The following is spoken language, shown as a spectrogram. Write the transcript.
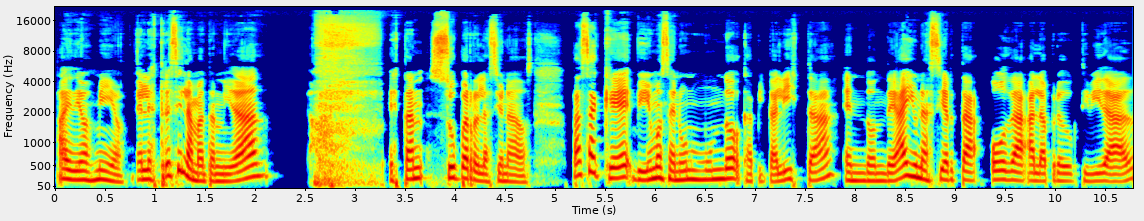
Ay, Dios mío. El estrés y la maternidad están súper relacionados. Pasa que vivimos en un mundo capitalista en donde hay una cierta oda a la productividad,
